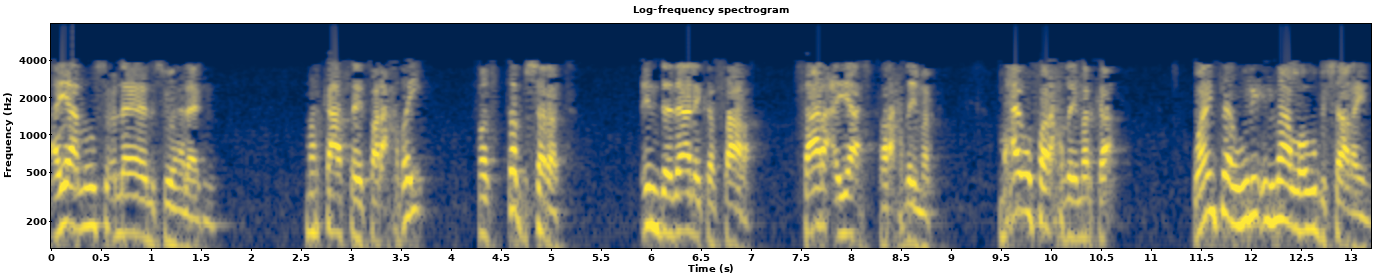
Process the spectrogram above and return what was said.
ayaanu u socnaa inaanu soo halaagno. Markaasay faraxday fastabsharat cinda dalika saara. Saara ayaa faraxday marka. Maxay u faraxday marka? Waa intaan weli ilmaha loogu bishaarayn.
